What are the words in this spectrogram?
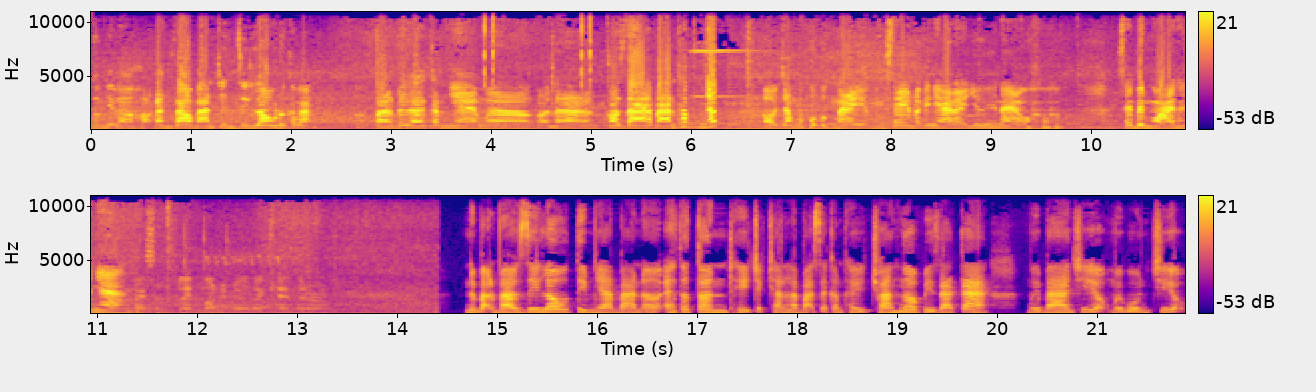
giống như là họ đang giao bán trên Zillow đó các bạn. Và đây là cái căn nhà mà gọi là có giá bán thấp nhất ở trong cái khu vực này mình xem là cái nhà này như thế nào xem bên ngoài thôi nha nếu bạn vào Zillow tìm nhà bán ở Atherton thì chắc chắn là bạn sẽ cảm thấy choáng ngợp vì giá cả 13 triệu, 14 triệu,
